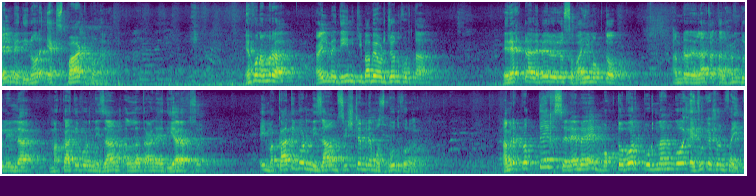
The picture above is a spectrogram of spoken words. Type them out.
এলমে দিনর এক্সপার্ট বনায়। এখন আমরা আইলমে দিন কীভাবে অর্জন করতাম? এর একটা লেভেল হইল সবাহি মক্তব। আমরা এলাকাত আলহামদুলিল্লাহ মাকাতিবর নিজাম আল্লাহ তালা দিয়া রাখছেন। এই মাকাতিবর নিজাম সিস্টেমরে মজবুত করুন। আমরা প্রত্যেক ছেলে মেয়ে মক্তবর পূর্ণাঙ্গ এডুকেশন পাইত।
